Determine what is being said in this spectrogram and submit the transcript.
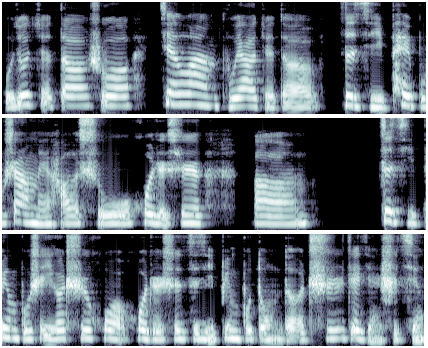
我就觉得说，千万不要觉得自己配不上美好的食物，或者是。嗯，自己并不是一个吃货，或者是自己并不懂得吃这件事情，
